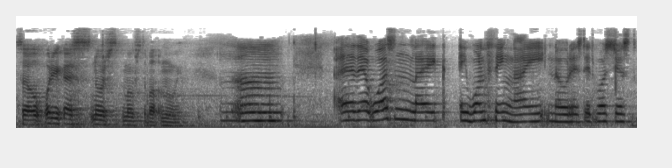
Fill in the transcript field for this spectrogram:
So, what do you guys notice most about the movie? Um, Uh, there wasn't like a one thing I noticed. It was just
